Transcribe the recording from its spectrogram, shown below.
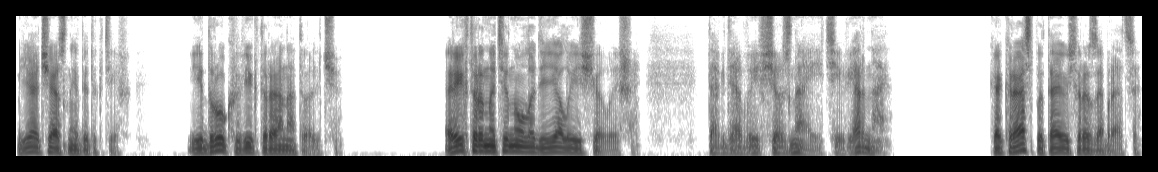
Я частный детектив. И друг Виктора Анатольевича. Рихтер натянул одеяло еще выше. Тогда вы все знаете, верно? Как раз пытаюсь разобраться.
